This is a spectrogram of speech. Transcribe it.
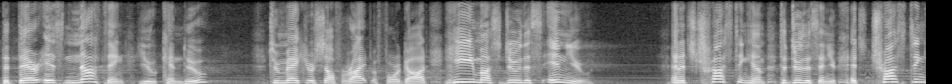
that there is nothing you can do to make yourself right before God. He must do this in you. And it's trusting Him to do this in you. It's trusting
